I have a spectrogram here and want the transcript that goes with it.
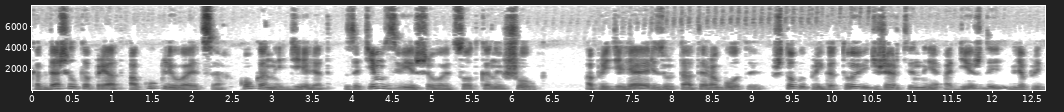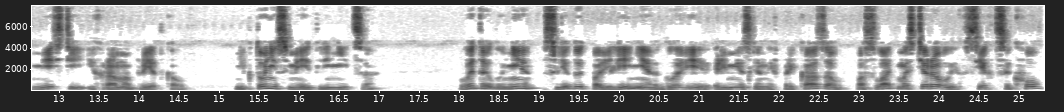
Когда шелкопряд окукливается, коконы делят, затем взвешивают сотканный шелк, определяя результаты работы, чтобы приготовить жертвенные одежды для предместий и храма предков. Никто не смеет лениться. В этой луне следует повеление главе ремесленных приказов послать мастеровых всех цехов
